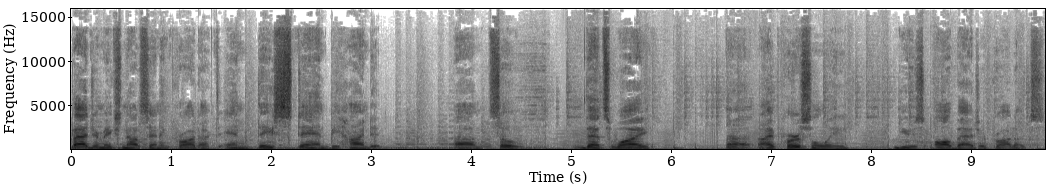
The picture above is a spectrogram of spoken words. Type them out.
Badger makes an outstanding product and they stand behind it. Um, so that's why uh, I personally use all Badger products.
